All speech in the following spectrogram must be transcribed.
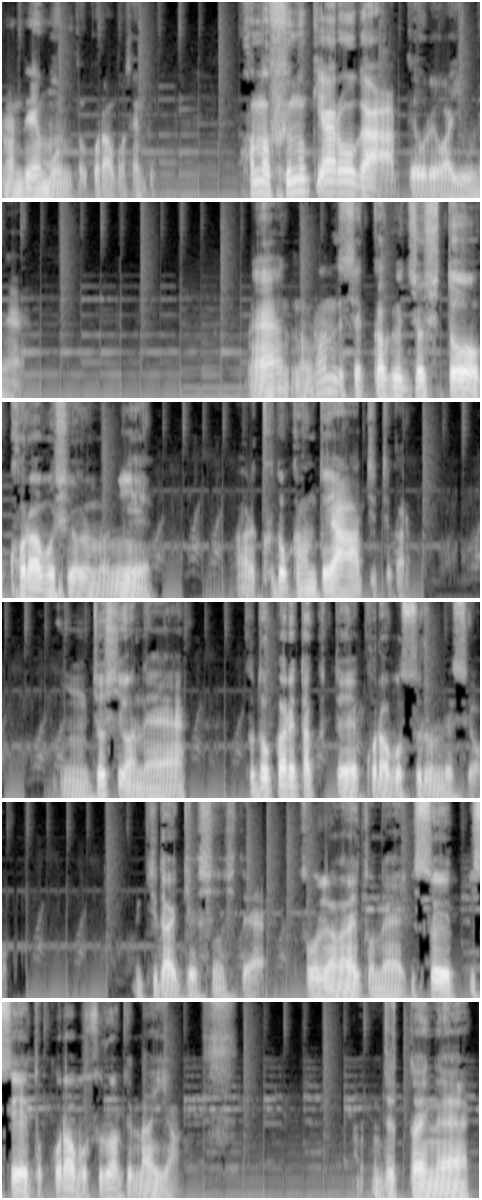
なんでエモンとコラボせんと。このふぬき野郎がって俺は言うね。ねなんでせっかく女子とコラボしよるのに、あれ、くどかんとやーって言ってから。うん、女子はね、くどかれたくてコラボするんですよ。一大決心して。そうじゃないとね、異性、異性とコラボするわけないやん。絶対ね、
